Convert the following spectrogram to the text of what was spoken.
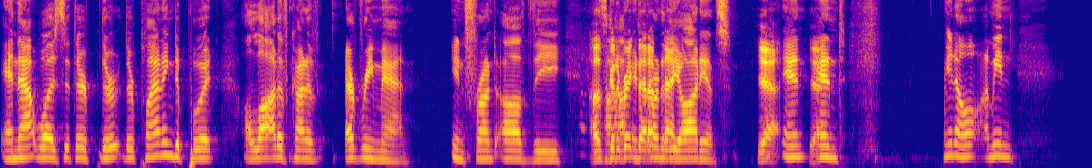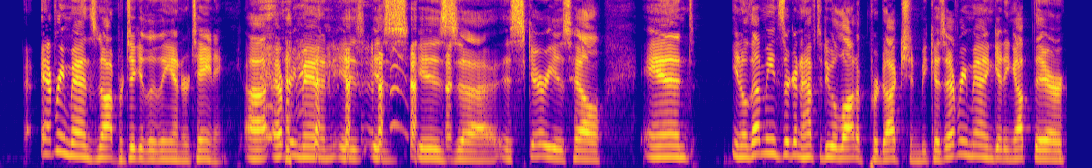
and that was that they're they're they're planning to put a lot of kind of every man in front of the I was going to bring uh, that up of the audience. Yeah, and yeah. and you know, I mean, every man's not particularly entertaining. Uh, every man is is is uh, is scary as hell, and you know that means they're going to have to do a lot of production because every man getting up there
